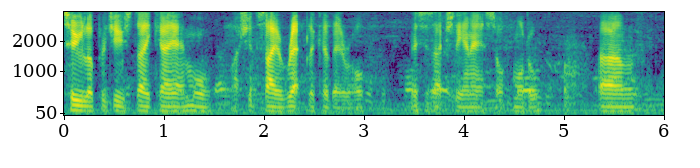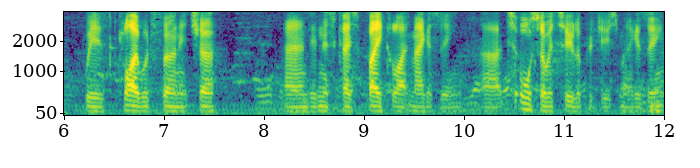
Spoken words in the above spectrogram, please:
Tula produced AKM, or I should say a replica thereof. This is actually an airsoft model um, with plywood furniture and in this case a Bakelite magazine, uh, also a Tula produced magazine.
